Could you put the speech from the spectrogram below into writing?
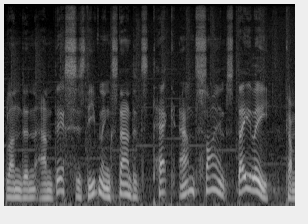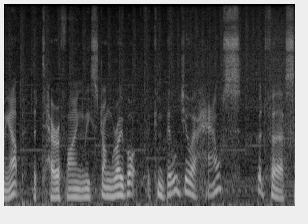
Blunden, and this is the Evening Standards Tech and Science Daily. Coming up, the terrifyingly strong robot that can build you a house. But first,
